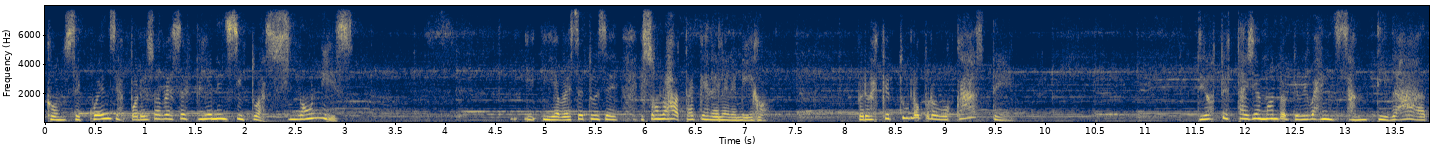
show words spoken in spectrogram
consecuencias, por eso a veces vienen situaciones. Y, a veces tú dices, son los ataques del enemigo. Pero es que tú lo provocaste. Dios te está llamando a que vivas en santidad,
